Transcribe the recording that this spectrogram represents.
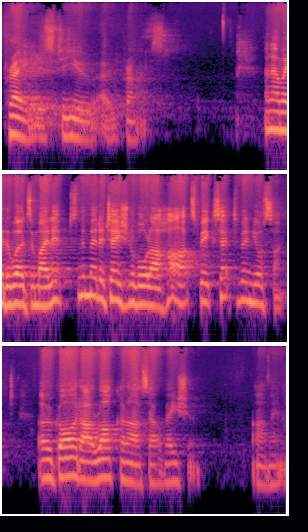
Praise to you, O Christ. And now may the words of my lips and the meditation of all our hearts be acceptable in your sight, O God, our rock and our salvation. Amen.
